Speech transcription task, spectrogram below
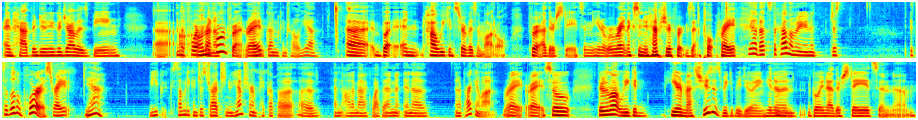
and have been doing a good job as being uh, In the on forefront. the of- forefront right of gun control. Yeah. uh, but and how we can serve as a model for other states and you know we're right next to new hampshire for example right Yeah, that's the problem. I mean, it just, it's a little porous, right? yeah You, somebody can just drive to New Hampshire and pick up a, a an automatic weapon in a in a parking lot. Right, right. So there's a lot we could here in Massachusetts we could be doing, you know, and going to other states and um,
